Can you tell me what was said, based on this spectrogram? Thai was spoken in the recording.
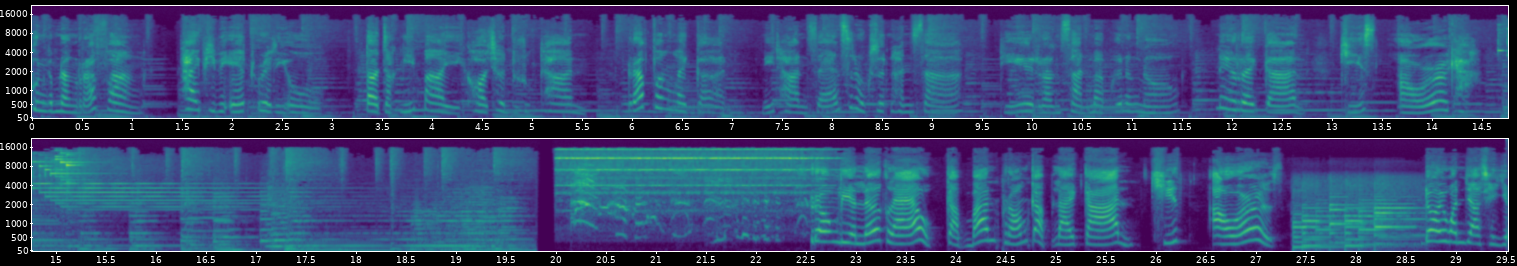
คุณกำลังรับฟังไทย PBS Radio ต่อจากนี้ไปขอเชิญทุกท่าน รับฟังรายการ นิทานแสนสนุกสุดหันษา ที่รังสรรค์มาเพื่อน้องๆ ในรายการ Kiss Hour ค่ะ เรียนเลิกแล้วกลับบ้านพร้อมกับรายการ Kids Hours โดยวัญญาชยโย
